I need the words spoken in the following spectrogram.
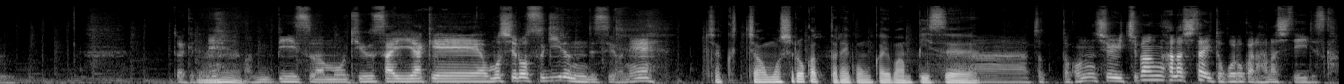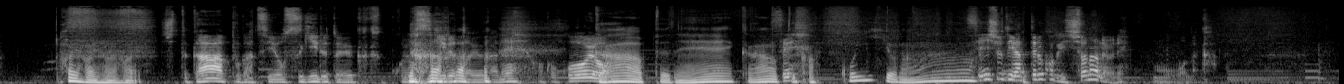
というわけでね、うん。ワンピースはもう救済やけ面白すぎるんですよね。めちゃくちゃ面白かったね今回ワンピース。はあーちょっと今週一番話したいところから話していいですか？いはいはいはい。ちょっとガープが強すぎるというかかっこよすぎるというかね。ここよ。ガープね。ガープかっこいいよな。先週でやってること一緒なのよね。もうなんか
